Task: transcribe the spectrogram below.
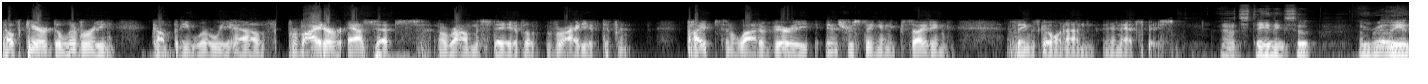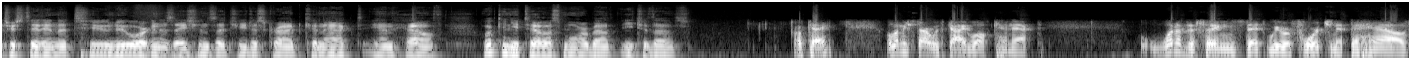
healthcare delivery company where we have provider assets around the state of a variety of different pipes and a lot of very interesting and exciting things going on in that space. Outstanding. So I'm really interested in the two new organizations that you described, Connect and Health. What can you tell us more about each of those? Okay. Well, let me start with GuideWell Connect. One of the things that we were fortunate to have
